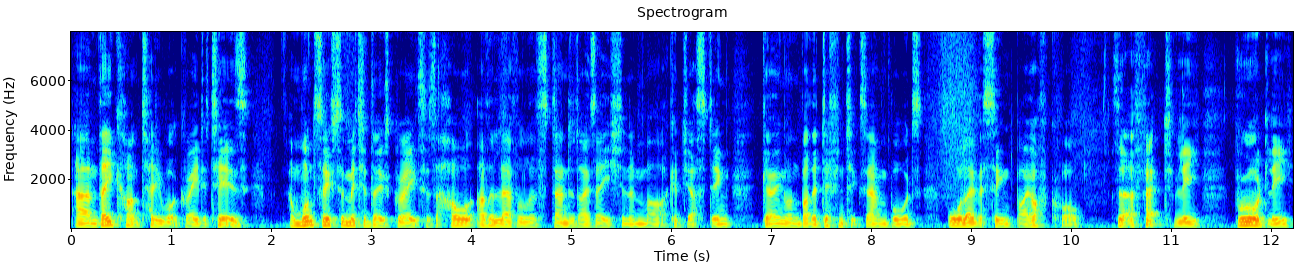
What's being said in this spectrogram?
Um, they can't tell you what grade it is. And once they've submitted those grades, there's a whole other level of standardisation and mark adjusting going on by the different exam boards, all overseen by Ofqual. So effectively, broadly,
